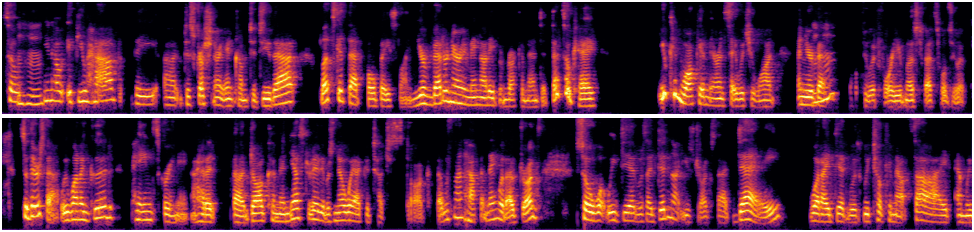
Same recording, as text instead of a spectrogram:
So mm-hmm. you know, if you have the uh, discretionary income to do that, let's get that full baseline. Your veterinarian may not even recommend it. That's okay. You can walk in there and say what you want, and your vet mm-hmm. will do it for you. Most vets will do it. So there's that. We want a good pain screening. I had a, a dog come in yesterday. There was no way I could touch this dog. That was not mm. happening without drugs. So what we did was I did not use drugs that day. What I did was we took him outside and we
